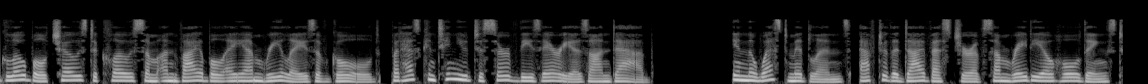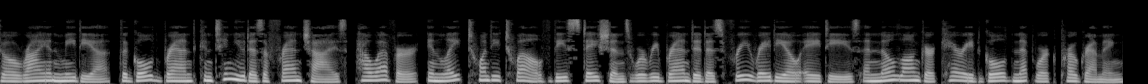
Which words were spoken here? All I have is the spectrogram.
Global chose to close some unviable AM relays of Gold, but has continued to serve these areas on DAB. In the West Midlands, after the divestiture of some radio holdings to Orion Media, the Gold brand continued as a franchise, however, in late 2012 these stations were rebranded as Free Radio 80s and no longer carried Gold network programming.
